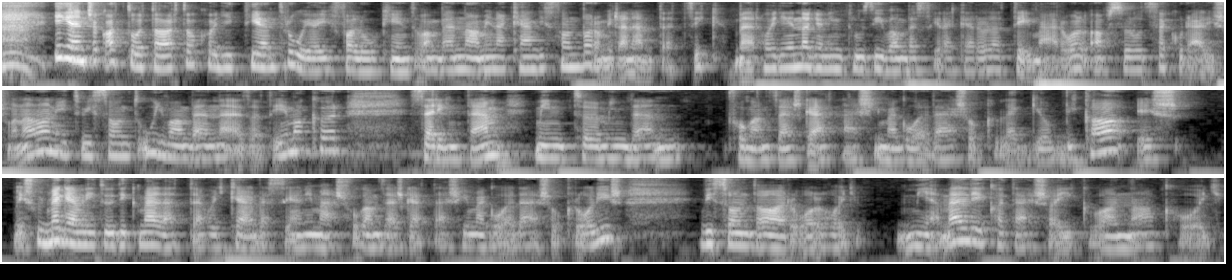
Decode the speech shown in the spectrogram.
Igen, csak attól tartok, hogy itt ilyen trójai falóként van benne, ami nekem viszont baromira nem tetszik, mert hogy én nagyon inkluzívan beszélek erről a témáról, abszolút szekurális vonalon, itt viszont úgy van benne ez a témakör, szerintem, mint minden fogamzásgátlási megoldások legjobbika, és és úgy megemlítődik mellette, hogy kell beszélni más fogamzásgátlási megoldásokról is, viszont arról, hogy milyen mellékhatásaik vannak, hogy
